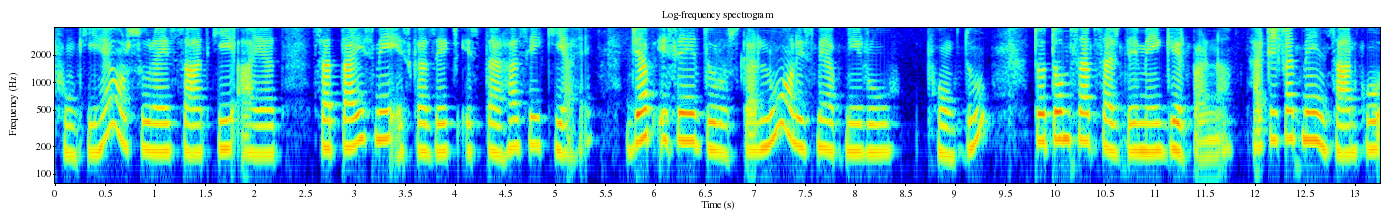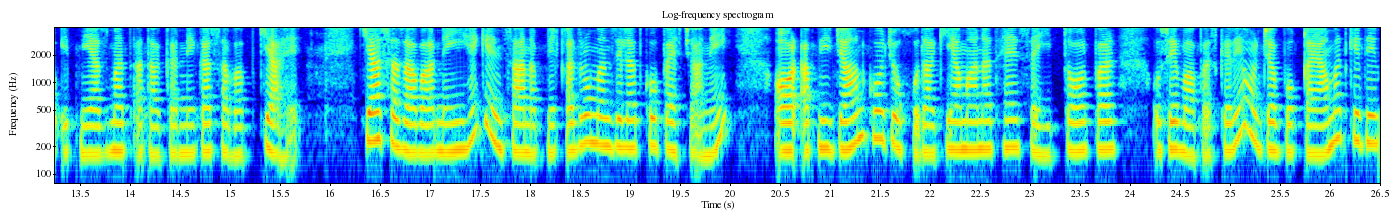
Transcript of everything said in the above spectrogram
پھونکی ہے اور سورہ سات کی آیت ستائیس میں اس کا ذکر اس طرح سے کیا ہے۔ جب اسے درست کر لوں اور اس میں اپنی روح پھونک دوں، تو تم سب سجدے میں گر پڑنا۔ حقیقت میں انسان کو اتنی عظمت عطا کرنے کا سبب کیا ہے؟ کیا سزاوار نہیں ہے کہ انسان اپنی قدر و منزلت کو پہچانے اور اپنی جان کو جو خدا کی امانت ہے صحیح طور پر اسے واپس کرے اور جب وہ قیامت کے دن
